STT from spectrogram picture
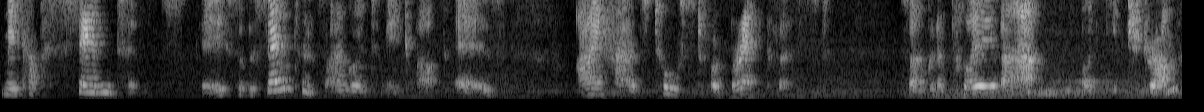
make up a sentence. Okay, so the sentence I'm going to make up is I had toast for breakfast. So I'm going to play that on each drum.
